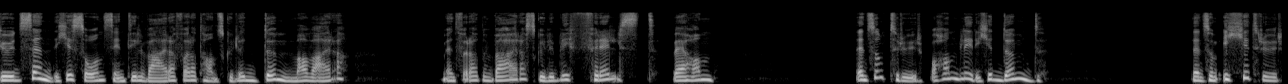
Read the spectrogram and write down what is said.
Gud sendte ikke sønnen sin til verda for at han skulle dømme verda, men for at verda skulle bli frelst ved han. Den som trur på han, blir ikke dømd. Den som ikke trur,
